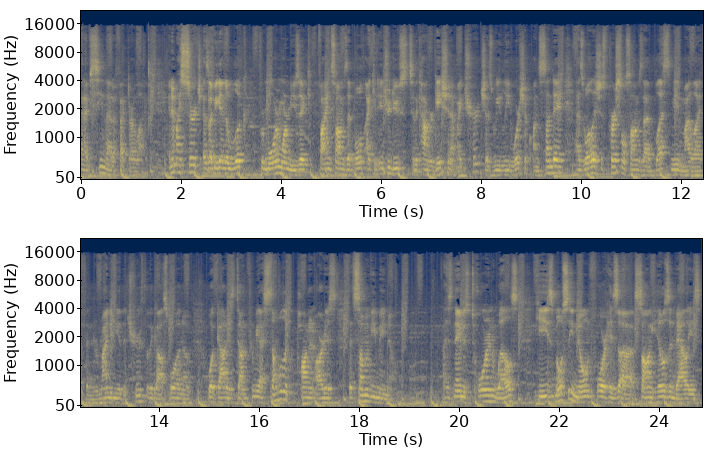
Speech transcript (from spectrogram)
And I've seen that affect our lives. And in my search as I began to look for more and more music, find songs that both I can introduce to the congregation at my church as we lead worship on Sunday, as well as just personal songs that have blessed me in my life and reminded me of the truth of the gospel and of what God has done for me. I stumbled upon an artist that some of you may know. His name is Tauren Wells. He's mostly known for his uh, song Hills and Valleys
